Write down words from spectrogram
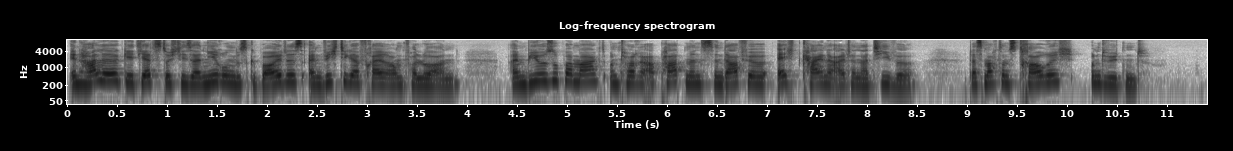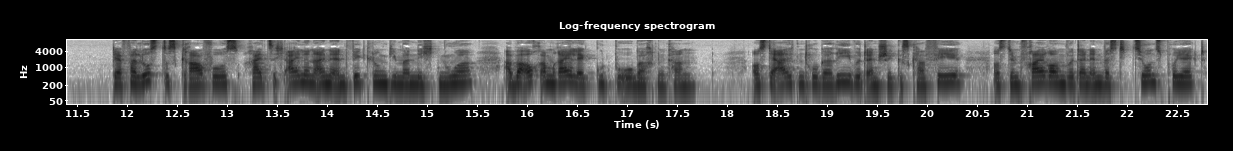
In Halle geht jetzt durch die Sanierung des Gebäudes ein wichtiger Freiraum verloren. Ein Biosupermarkt und teure Apartments sind dafür echt keine Alternative. Das macht uns traurig und wütend. Der Verlust des Grafos reiht sich ein in eine Entwicklung, die man nicht nur, aber auch am Reileck gut beobachten kann. Aus der alten Drogerie wird ein schickes Café, aus dem Freiraum wird ein Investitionsprojekt,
